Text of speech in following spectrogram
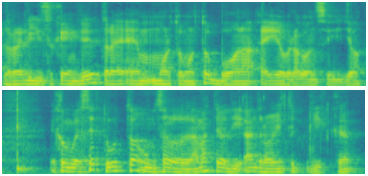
release Candidate 3 è molto molto buona e io ve la consiglio. E con questo è tutto, un saluto da Matteo di Android Geek.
